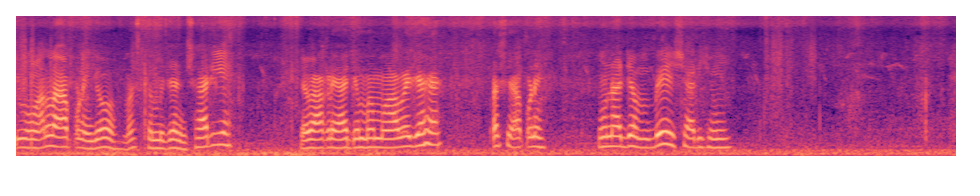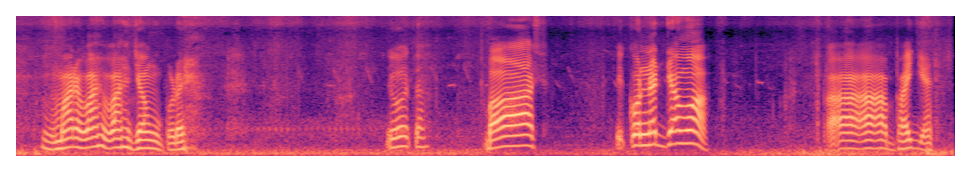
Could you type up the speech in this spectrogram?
એવું હાલ આપણે જો મસ્ત મજાની સારી હે હવે આપણે આજે મામા આવે જશે પછી આપણે હું આજે બે સારી હું મારે વાહ વાહ જવું પડે જો તો બસ એકો નથી જવું આ ભાગ્યા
